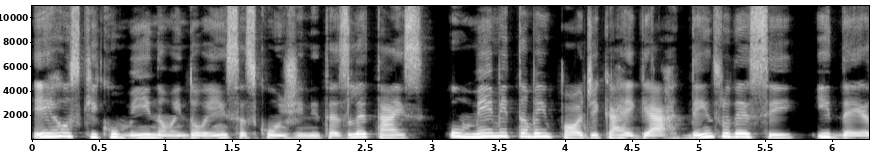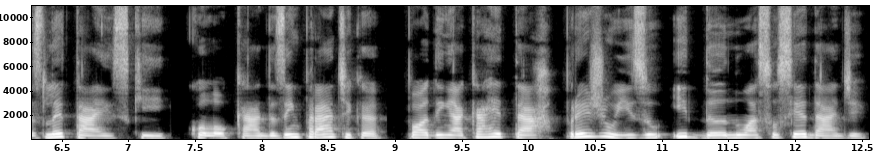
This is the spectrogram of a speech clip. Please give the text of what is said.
erros que culminam em doenças congênitas letais, o meme também pode carregar dentro de si ideias letais que, colocadas em prática, podem acarretar prejuízo e dano à sociedade.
